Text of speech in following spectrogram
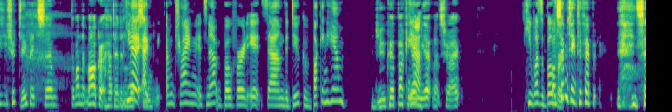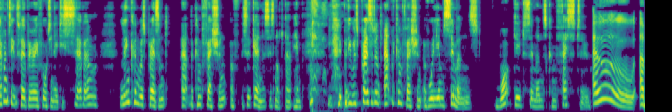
you should do. It's um, the one that Margaret had her little yeah, mix I, in. I'm trying. It's not Beaufort. It's um the Duke of Buckingham. Duke of Buckingham. Yeah. Yep, that's right. He was a On 17th of February, 17th February 1487, Lincoln was present at the confession of. This again, this is not about him, but he was present at the confession of William Symonds. What did Symonds confess to? Oh, uh,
